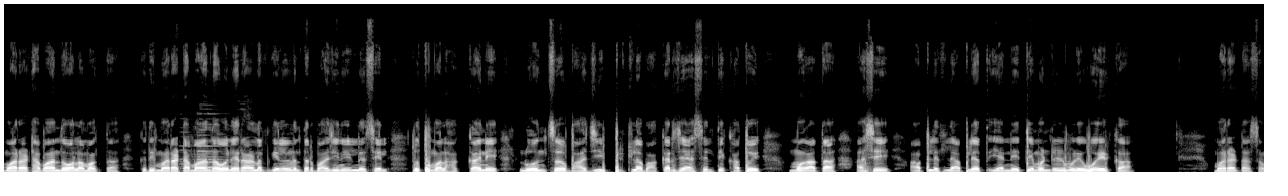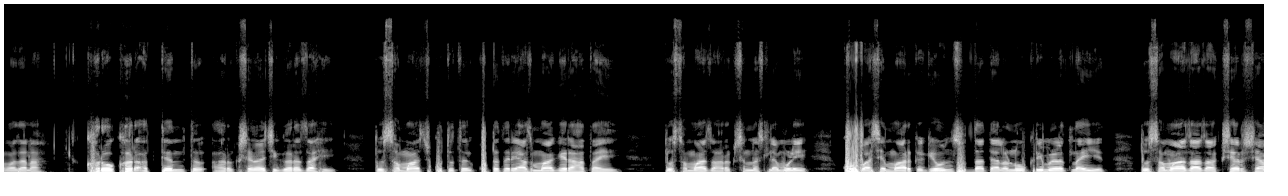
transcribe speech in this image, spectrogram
मराठा बांधवाला मागता. कधी मराठा बांधवाने रानात गेल्यानंतर भाजी नेली नसेल तर तुम्हाला हक्काने लोणचं भाजी पिठलं भाकर जे असेल ते खातोय. मग आता असे आपल्यातल्या आपल्यात या नेते मंडळीमुळे वैर का? मराठा समाजाला खरोखर अत्यंत आरक्षणाची गरज आहे. तो समाज कुठं कुठंतरी आज मागे राहत आहे. तो समाज आरक्षण नसल्यामुळे खूप असे मार्क घेऊन सुद्धा त्याला नोकरी मिळत नाही आहेत तो समाज आज अक्षरशः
